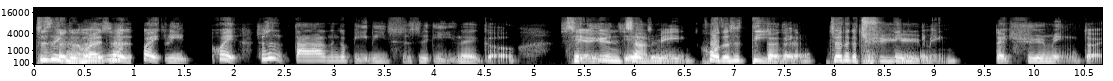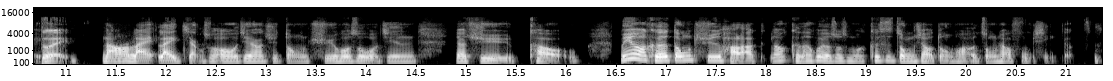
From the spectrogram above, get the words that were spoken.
就是你可能会是会以会，就是大家的那个比例尺是以那个捷运站名或者是地名，就那个区域名，对区名，对对，然后来来讲说，哦，我今天要去东区，或者说我今天要去靠。没有啊，可是东区好了，然后可能会有说什么，可是中校动画、中校复兴这样子，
